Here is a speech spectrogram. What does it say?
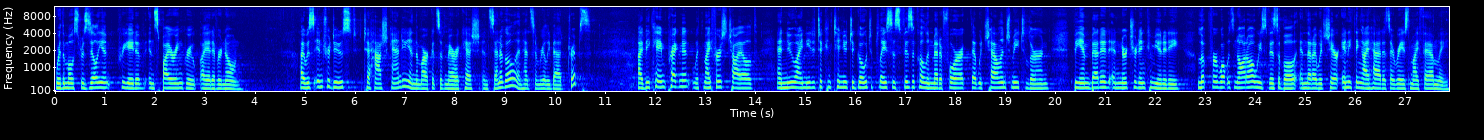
were the most resilient, creative, inspiring group I had ever known. I was introduced to hash candy in the markets of Marrakesh and Senegal and had some really bad trips. I became pregnant with my first child and knew I needed to continue to go to places physical and metaphoric that would challenge me to learn, be embedded and nurtured in community, look for what was not always visible, and that I would share anything I had as I raised my family.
